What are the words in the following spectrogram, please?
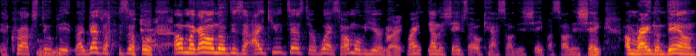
is Croc Mhm. stupid? Like that's why. So I'm like, I don't know if this is an IQ test or what. So I'm over here Right. writing down the shapes. Like, okay, I saw this shape. I saw this shape. I'm writing them down,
